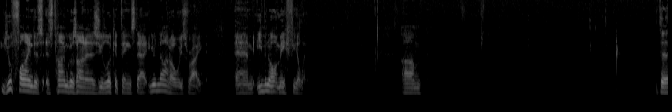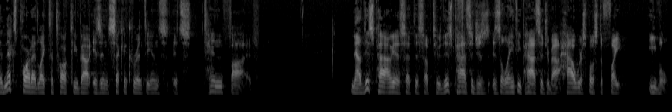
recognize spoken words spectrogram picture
you'll find as, as time goes on and as you look at things that you're not always right, and even though it may feel it. Um, the next part I'd like to talk to you about is in 2 Corinthians. It's 10.5. Now, this I'm going to set this up too. This passage is, is a lengthy passage about how we're supposed to fight evil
